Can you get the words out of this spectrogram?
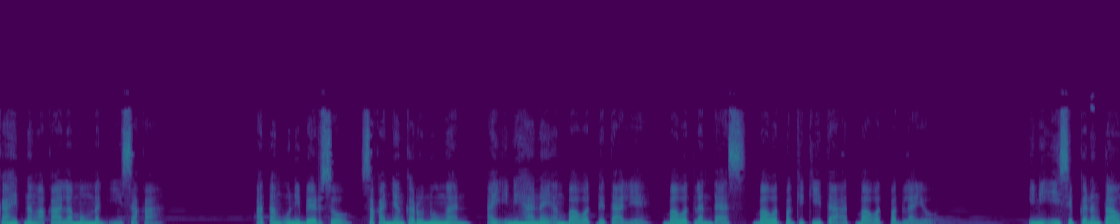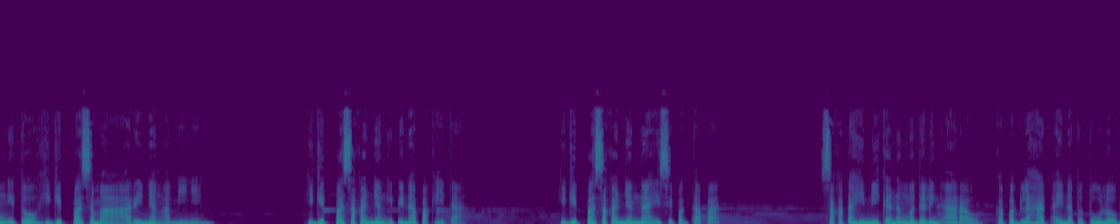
kahit nang akala mong nag-iisa ka. At ang universo, sa kanyang karunungan, ay inihanay ang bawat detalye, bawat landas, bawat pagkikita at bawat paglayo. Iniisip ka ng taong ito higit pa sa maaari niyang aminin. Higit pa sa kanyang ipinapakita. Higit pa sa kanyang nais ipagtapat. Sa katahimikan ng madaling araw, kapag lahat ay natutulog,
